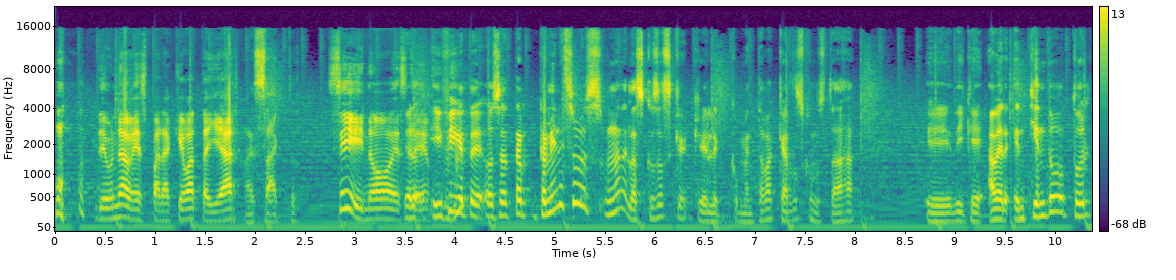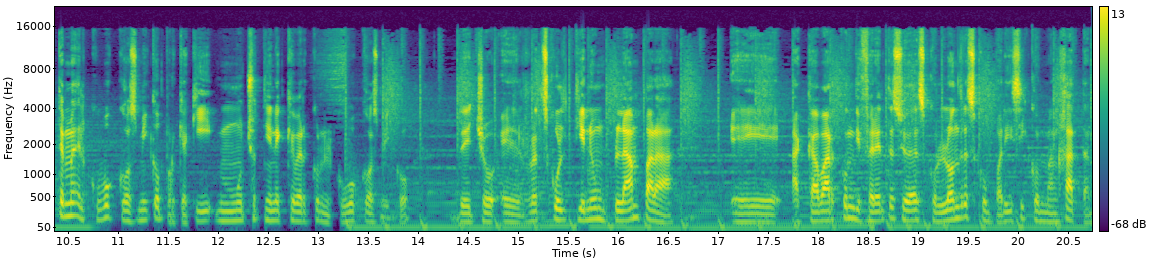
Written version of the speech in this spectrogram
de una vez, ¿para qué batallar? Exacto. Sí, no, este... y fíjate, o sea, también eso es una de las cosas que, que le comentaba a Carlos cuando estaba eh, de que, a ver, entiendo todo el tema del cubo cósmico porque aquí mucho tiene que ver con el cubo cósmico. De hecho, el Red Skull tiene un plan para eh, acabar con diferentes ciudades, con Londres, con París y con Manhattan,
